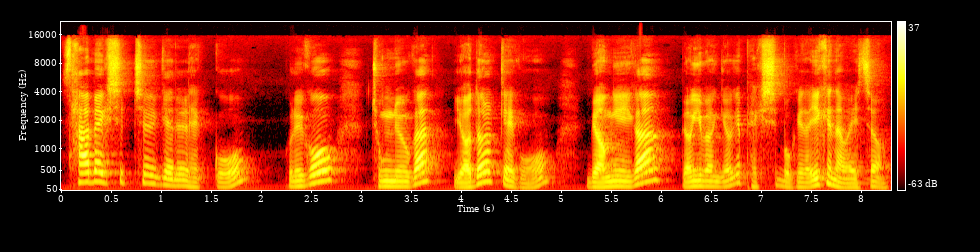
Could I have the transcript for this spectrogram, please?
417개를 했고, 그리고 종류가 8개고, 명의가 명의 변경이 115개다 이렇게 나와 있죠.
